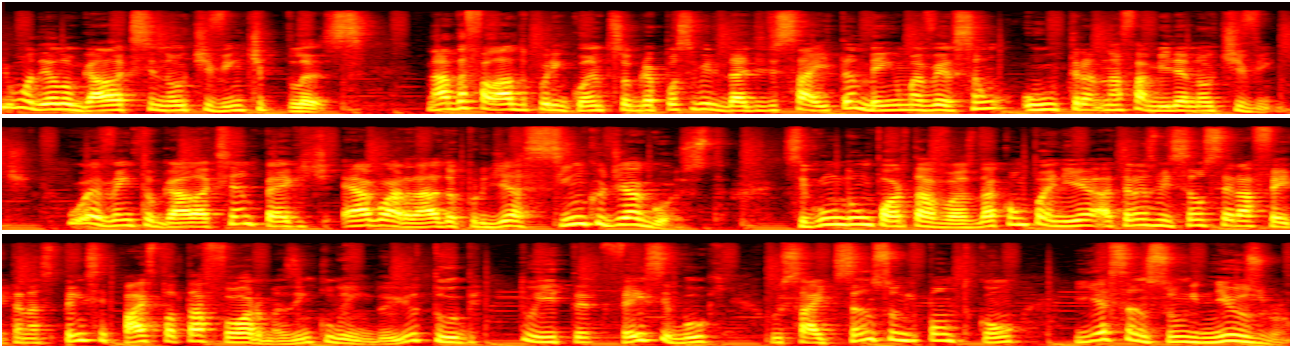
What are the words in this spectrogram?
e o modelo Galaxy Note 20 Plus. Nada falado por enquanto sobre a possibilidade de sair também uma versão Ultra na família Note 20. O evento Galaxy Unpacked é aguardado para o dia 5 de agosto. Segundo um porta-voz da companhia, a transmissão será feita nas principais plataformas, incluindo YouTube, Twitter, Facebook, o site Samsung.com e a Samsung Newsroom.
